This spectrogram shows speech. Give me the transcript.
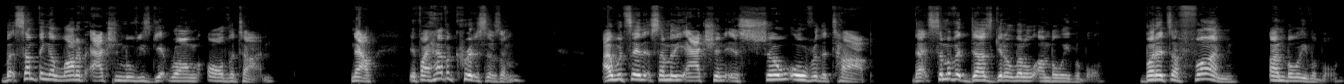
but something a lot of action movies get wrong all the time. Now, if I have a criticism, I would say that some of the action is so over the top that some of it does get a little unbelievable. But it's a fun unbelievable.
